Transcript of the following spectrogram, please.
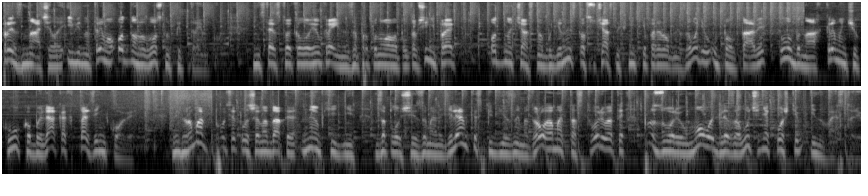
призначили, і він отримав одноголосну підтримку. Міністерство екології України запропонувало Полтавщині проект одночасного будівництва сучасних сміттєпереробних заводів у Полтаві, Лубнах, Кременчуку, Кобиляках та Зінькові. Від громад просять лише надати необхідні за площею земельні ділянки з під'їзними дорогами та створювати прозорі умови для залучення коштів інвесторів.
